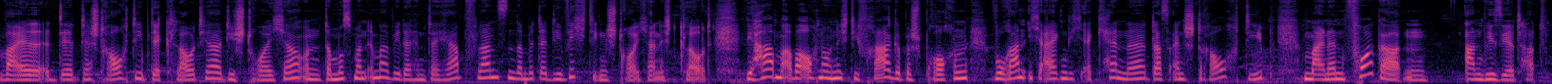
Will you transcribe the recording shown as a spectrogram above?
weil der, der Strauchdieb, der klaut ja die Sträucher und da muss man immer wieder hinterher pflanzen, damit er die wichtigen Sträucher nicht klaut. Wir haben aber auch noch nicht die Frage besprochen, woran ich eigentlich erkenne, dass ein Strauchdieb meinen Vorgarten anvisiert hat.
